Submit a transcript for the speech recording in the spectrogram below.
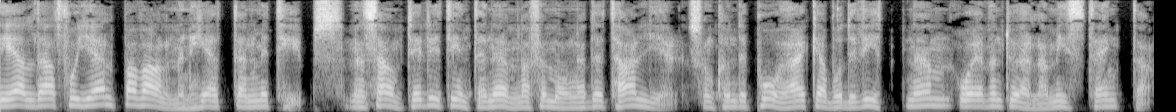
Det gällde att få hjälp av allmänheten med tips, men samtidigt inte nämna för många detaljer som kunde påverka både vittnen och eventuella misstänkta.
